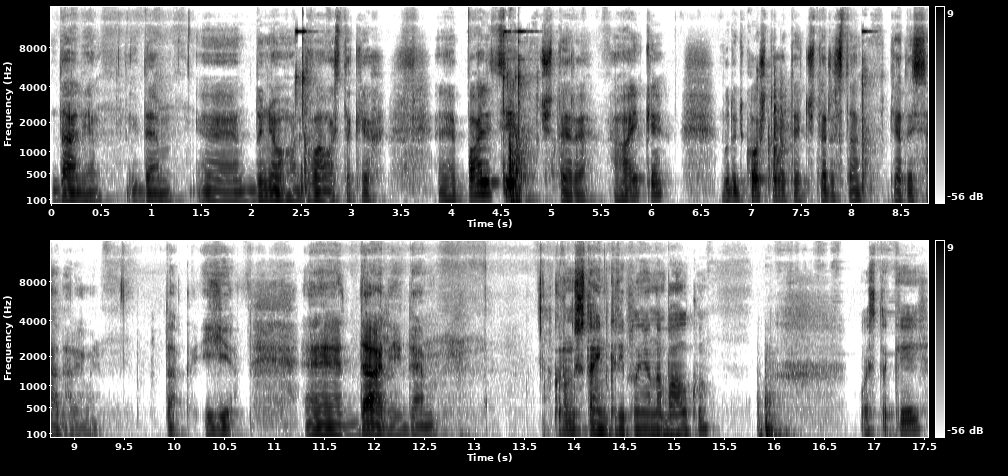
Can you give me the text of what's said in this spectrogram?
Далі йдемо е, до нього два ось таких е, пальці, 4 гайки, будуть коштувати 450 гривень. Так, є. Е, далі йдемо. Кронштейн кріплення на балку. Ось такий.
